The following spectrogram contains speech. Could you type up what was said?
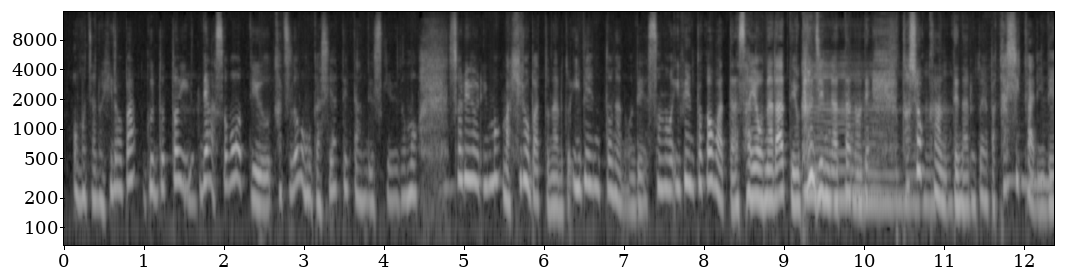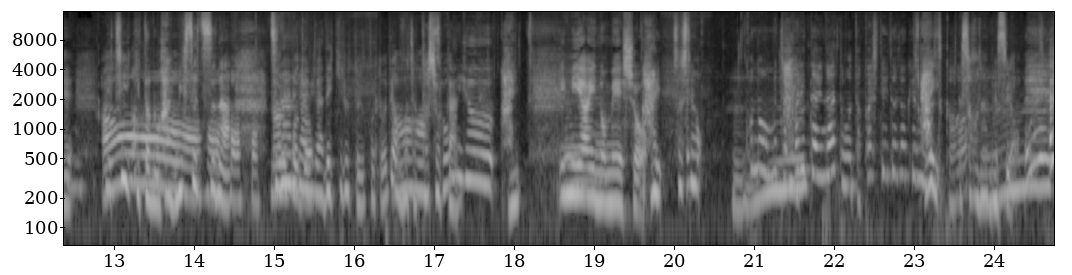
おもちゃの広場グッドトイで遊ぼうっていう活動を昔やっていたんですけれどもそれよりも、まあ、広場となるとイベントなのでそのイベントが終わったらさようならっていう感じになったので図書館ってなるとやっぱ貸し借りでで地域とのはい密接なつながりができるということでおもちゃ図書館。そういうはい、意味合いの名称。はい、そしてこのおもちゃ借りたいなと思ったら貸していただけるんはいですか？そうなんですよ。えー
